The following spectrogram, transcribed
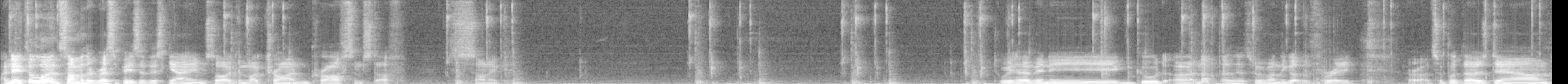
I need to learn some of the recipes of this game so I can like try and craft some stuff. Sonic. Do we have any good? Uh, no, so we've only got the three. All right, so put those down.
